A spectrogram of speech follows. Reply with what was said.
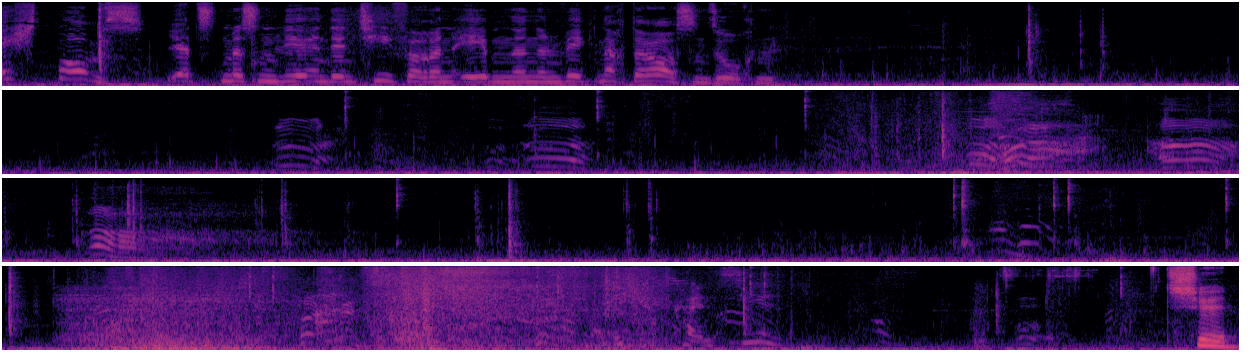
echt Bums. Jetzt müssen wir in den tieferen Ebenen einen Weg nach draußen suchen. Schön.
